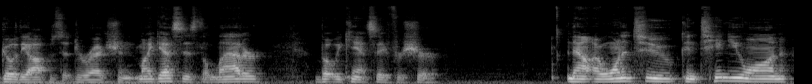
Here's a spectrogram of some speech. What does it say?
go the opposite direction? My guess is the latter, but we can't say for sure. Now, I wanted to continue on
